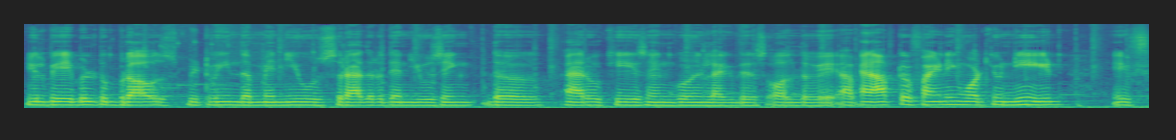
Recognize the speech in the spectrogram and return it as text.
you'll be able to browse between the menus rather than using the arrow keys and going like this all the way up. And after finding what you need if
